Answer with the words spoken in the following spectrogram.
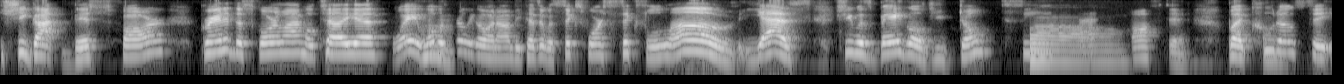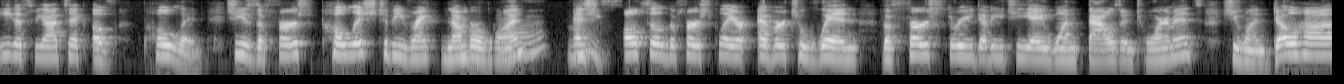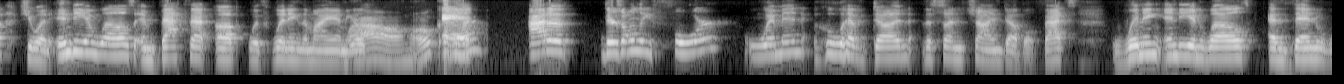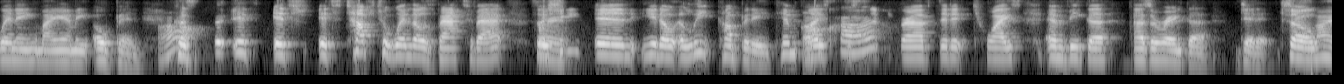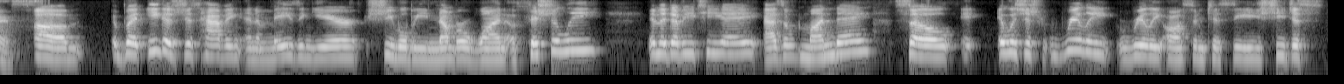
she got this far. Granted, the scoreline will tell you, wait, what mm. was hmm. really going on because it was 646 love. Yes, she was bageled. You don't see wow. that often. But kudos to Iga Swiatek of Poland. She is the first Polish to be ranked number one. Nice. And she's also the first player ever to win the first three WTA 1000 tournaments. She won Doha, she won Indian Wells, and backed that up with winning the Miami wow. Open. Wow, okay. And out of there's only four women who have done the Sunshine Double. That's winning Indian Wells and then winning Miami Open ah. because oh. it's it's it's tough to win those back to back. So right. she's in, you know, elite company. Kim Clijsters, okay. Graf did it twice, and Vika Azarenka did it. So nice. Um, but Iga's just having an amazing year. She will be number one officially in the WTA as of Monday. So it, it was just really, really awesome to see. She just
